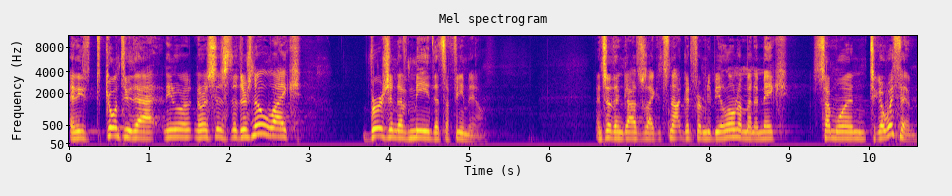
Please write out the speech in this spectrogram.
And he's going through that. And he notices that there's no like version of me that's a female. And so then God's like, it's not good for him to be alone. I'm going to make someone to go with him.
